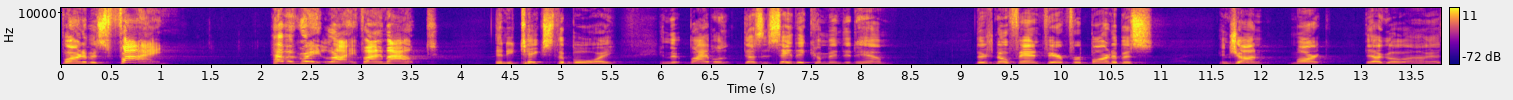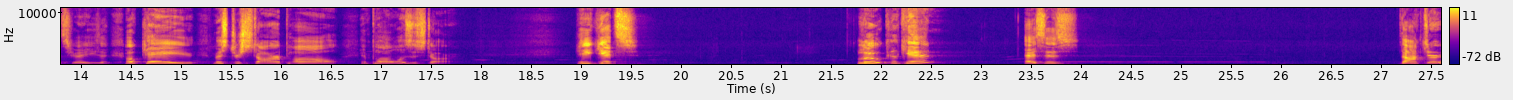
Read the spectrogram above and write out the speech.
Barnabas, fine. Have a great life. I'm out. And he takes the boy, and the Bible doesn't say they commended him. There's no fanfare for Barnabas and John Mark. They'll go, oh, that's great. He said, okay, Mr. Star Paul. And Paul was a star. He gets Luke again as his doctor,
